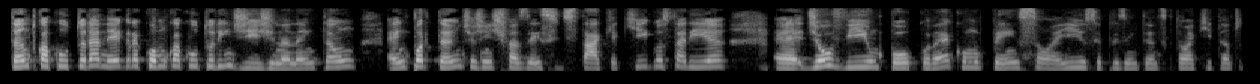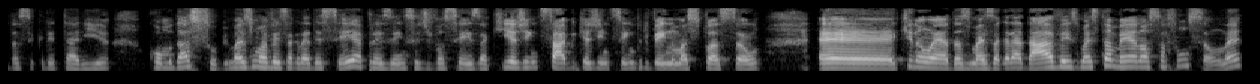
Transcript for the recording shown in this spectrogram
tanto com a cultura negra como com a cultura indígena. Né? Então, é importante a gente fazer esse destaque aqui. Gostaria é, de ouvir um pouco né, como pensam aí os representantes que estão aqui, tanto da secretaria como da SUB. Mais uma vez, agradecer a presença de vocês aqui. A gente sabe que a gente sempre vem numa situação é, que não é das mais agradáveis, mas também é a nossa função, né?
